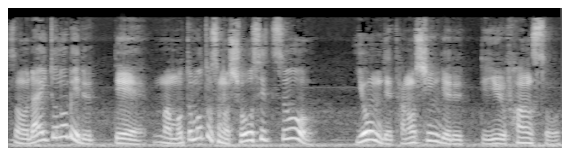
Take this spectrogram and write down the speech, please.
そのライトノベルって、まあもともとその小説を読んで楽しんでるっていうファン層、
